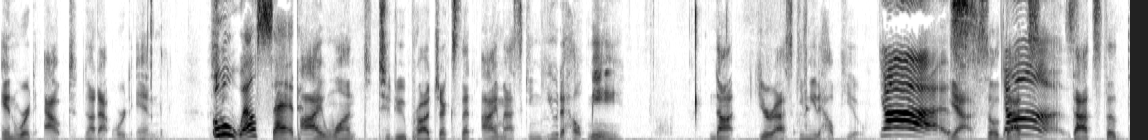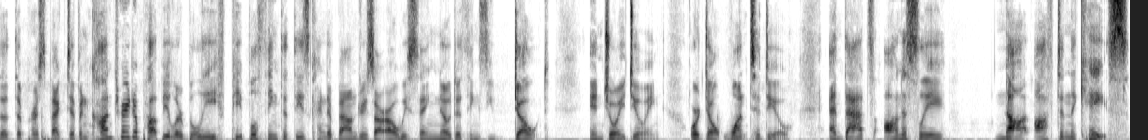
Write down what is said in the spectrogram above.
inward out, not outward in. oh well said I want to do projects that I'm asking you to help me, not you're asking me to help you. yes Yeah, so yes. that's that's the, the the perspective. And contrary to popular belief, people think that these kind of boundaries are always saying no to things you don't enjoy doing or don't want to do. And that's honestly not often the case.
